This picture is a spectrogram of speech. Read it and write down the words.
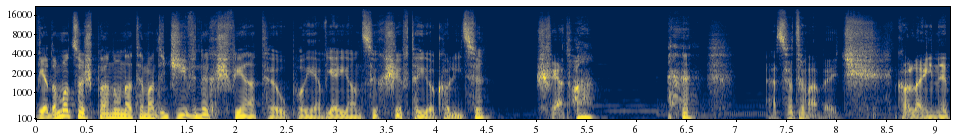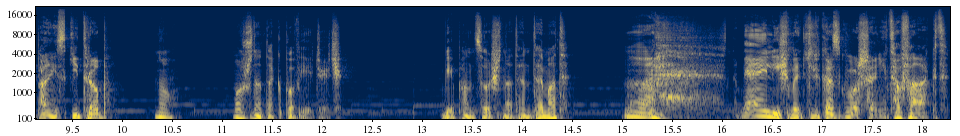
wiadomo coś panu na temat dziwnych świateł pojawiających się w tej okolicy? Światła? A co to ma być? Kolejny pański trop? No, można tak powiedzieć. Wie pan coś na ten temat? Ech, mieliśmy kilka zgłoszeń, to fakt.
